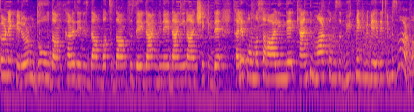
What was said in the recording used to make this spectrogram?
örnek veriyorum Doğu'dan, Karadeniz'den, Batı'dan, Kuzey'den, Güney'den yine aynı şekilde talep olması halinde kendi markamızı büyütme gibi bir hedefimiz var mı?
